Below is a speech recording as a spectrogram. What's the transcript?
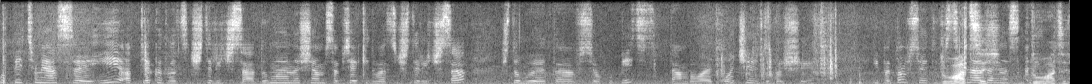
купить мясо и аптека 24 часа. Думаю, начнем с аптеки 24 часа, чтобы это все купить. Там бывают очереди большие. И потом все это 20, надо на скрипке. 20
